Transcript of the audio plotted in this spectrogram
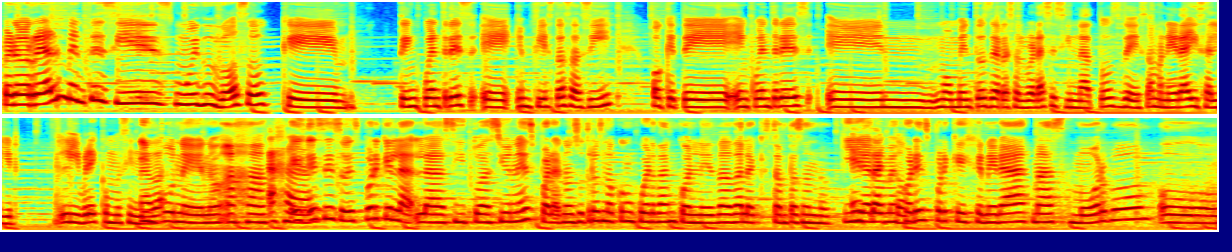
pero realmente sí es muy dudoso que te encuentres eh, en fiestas así o que te encuentres en momentos de resolver asesinatos de esa manera y salir libre como si nada. Impune, ¿no? Ajá. Es, eso, es porque las situaciones para nosotros no concuerdan con la edad a la que están pasando. Y a lo mejor es porque genera más morbo o...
